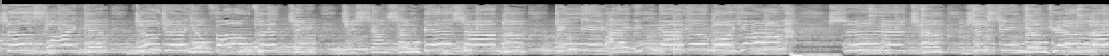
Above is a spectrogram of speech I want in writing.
？Just like it，就这样放自己去想象，别傻帽，定义爱应该的模样，是日常，是信仰，原来。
